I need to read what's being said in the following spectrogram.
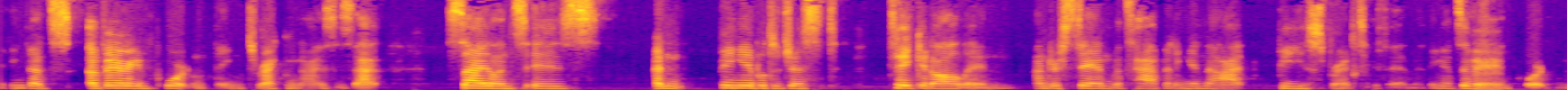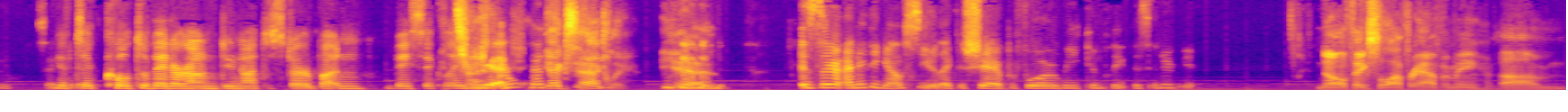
I think that's a very important thing to recognize is that silence is and being able to just take it all in, understand what's happening and not be spread too thin. I think that's a very Yeah. important thing You have to to cultivate our own do not disturb button, basically. That's right. Yeah. Yeah, exactly. Yeah. Is there anything else you'd like to share before we complete this interview? no, thanks a lot for having me. Um,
